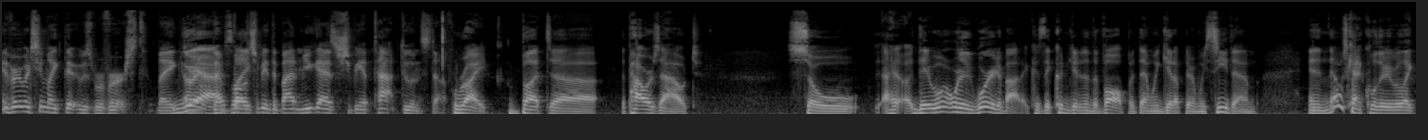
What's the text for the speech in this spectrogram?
it very much seemed like it was reversed. Like, Yeah, right, the vault like- should be at the bottom. You guys should be up top doing stuff. Right, but uh, the power's out, so I, they weren't really worried about it because they couldn't get into the vault. But then we get up there and we see them, and that was kind of cool. They were like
